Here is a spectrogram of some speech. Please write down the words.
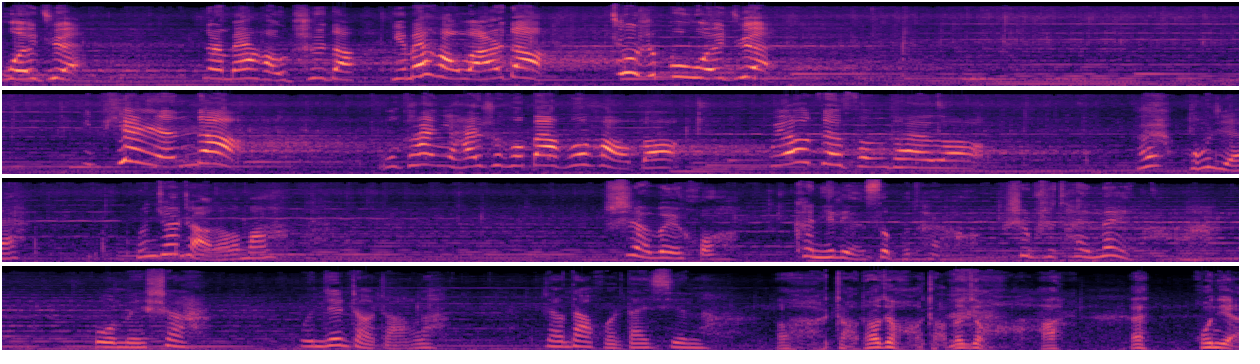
不回去，那儿没好吃的，也没好玩的，就是不回去。你骗人的！我看你还是和爸和好吧，不要再分开了。哎，红姐，文娟找到了吗？是啊，魏红，看你脸色不太好，是不是太累了啊？我没事儿，文娟找着了，让大伙儿担心了。啊，找到就好，找到就好啊！哎，红姐，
